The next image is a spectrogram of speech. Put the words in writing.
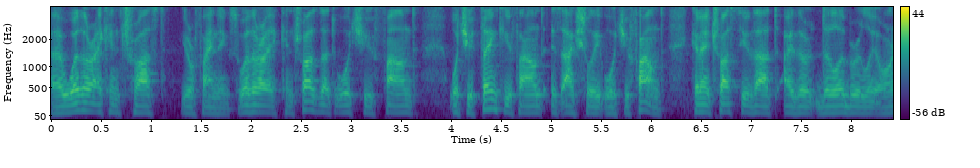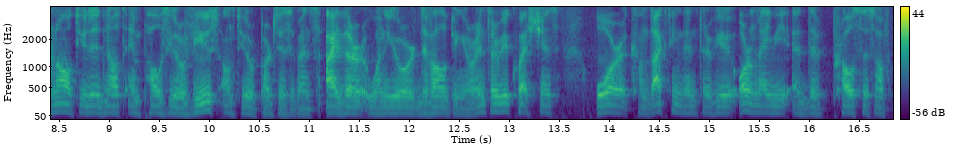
uh, whether I can trust your findings, whether I can trust that what you found, what you think you found, is actually what you found. Can I trust you that either deliberately or not, you did not impose your views onto your participants, either when you were developing your interview questions or conducting the interview or maybe at the process of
